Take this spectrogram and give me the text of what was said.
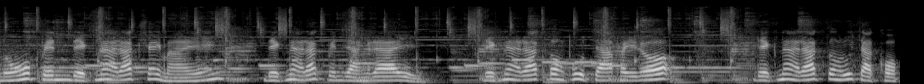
หนูเป็นเด็กน่ารักใช่ไหม เด็กน่ารักเป็นอย่างไร เด็กน่ารักต้องพูดจาไพเราะ เด็กน่ารักต้องรู้จักขอบ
